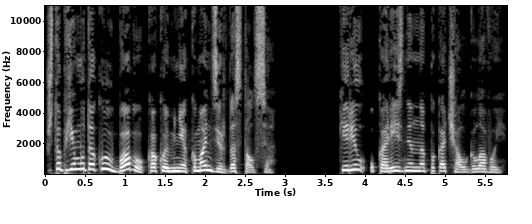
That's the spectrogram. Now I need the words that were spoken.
Чтоб ему такую бабу, какой мне командир достался». Кирилл укоризненно покачал головой.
